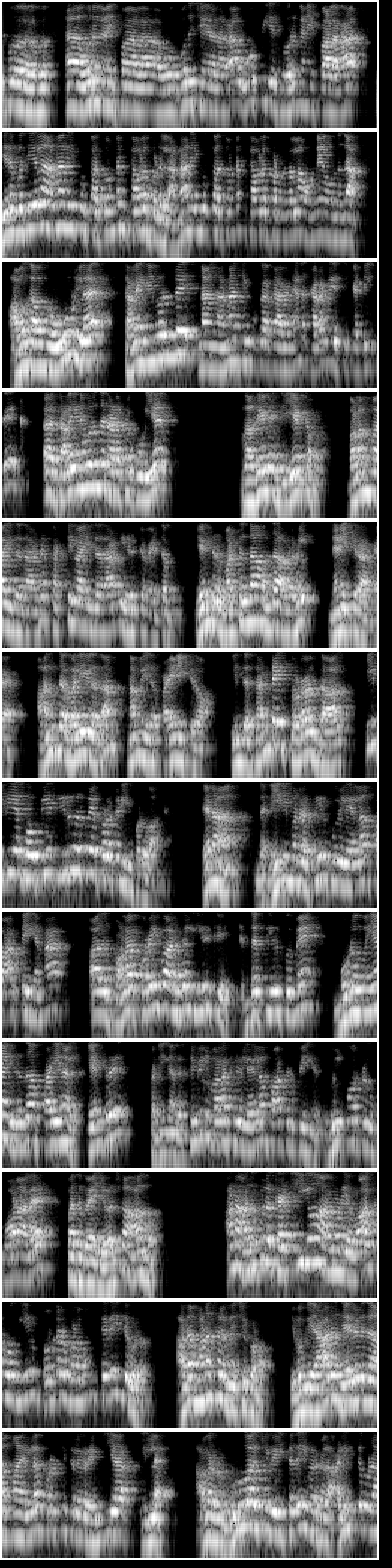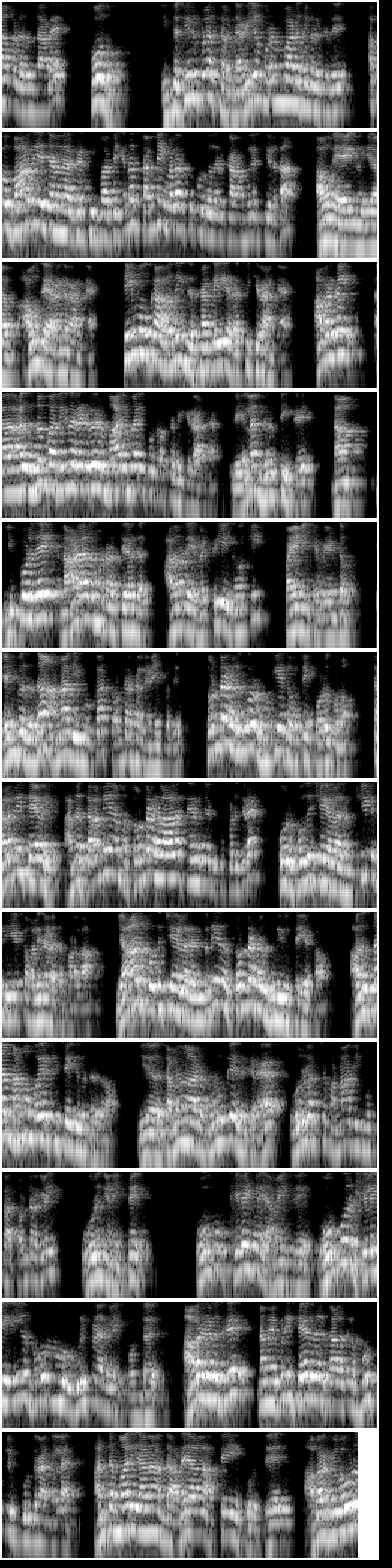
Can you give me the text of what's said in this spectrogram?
ஒருங்கிணைப்பாளரா பொதுச் செயலாளரா ஓபிஎஸ் ஒருங்கிணைப்பாளரா இதை பத்தி எல்லாம் அதிமுக தொண்டன் கவலைப்படல. அதிமுக தொண்டன் கவலைப்படுறதெல்லாம் ஒன்னே ஒண்ணுதான். அவங்க அவங்க ஊர்ல தலை நிமிர்ந்து நாங்க அதிமுக காரங்கன்னு கரவேசி கட்டிட்டு தலை நிமிர்ந்து நடக்கக்கூடிய வகையில இந்த இயக்கம் பலம் வாய்ந்ததாக சக்தி வாய்ந்ததாக இருக்க வேண்டும் என்று மட்டும்தான் வந்து அவர்கள் நினைக்கிறாங்க அந்த வழியில தான் நம்ம இதை பயணிக்கிறோம். இந்த சண்டை தொடர்ந்தால் இபிஎஸ் ஓபிஎஸ் இருவருமே புறக்கணிக்கப்படுவாங்க. ஏன்னா இந்த நீதிமன்ற தீர்ப்புகள் எல்லாம் பார்த்தீங்கன்னா அது பல குறைபாடுகள் இருக்கு. எந்த தீர்ப்புமே முழுமையா இதுதான் ஃபைனல் என்று இப்ப நீங்க அந்த சிவில் வழக்குகள் எல்லாம் பார்த்திருப்பீங்க. சிவில் கோர்ட்டுக்கு போனாலே பத்து பதினஞ்சு வருஷம் ஆகும். ஆனா அதுக்குள்ள கட்சியும் அதனுடைய வாக்கு வங்கியும் தொண்டர் பலமும் சிதைந்து விடும். அதை மனசுல வச்சுக்கணும். இவங்க யாரும் ஜெயலலிதா அம்மா இல்ல புரட்சி தலைவர் எம்ஜிஆர் இல்ல. அவர்கள் உருவாக்கி வைத்ததை இவர்கள் அழித்து விடாமல் இருந்தாலே போதும். இந்த தீர்ப்புல சில நிறைய முரண்பாடுகள் இருக்குது. அப்ப பாரதிய ஜனதா கட்சி பாத்தீங்கன்னா தன்னை வளர்த்து கொள்வதற்கான முயற்சியில தான் அவங்க அவங்க இறங்குறாங்க. திமுக வந்து இந்த சண்டையை ரசிக்கிறாங்க. அவர்கள் அது இன்னும் பாத்தீங்கன்னா ரெண்டு பேரும் மாறி மாறி குற்றம் சொல்லிக்கிறாங்க. இதையெல்லாம் நிறுத்திட்டு நாம் இப்பொழுதே நாடாளுமன்ற தேர்தல் அதனுடைய வெற்றியை நோக்கி பயணிக்க வேண்டும் என்பதுதான் அதிமுக தொண்டர்கள் நினைப்பது. தொண்டர்களுக்கு ஒரு முக்கியத்துவத்தை கொடுக்கணும். தலைமை தேவை. அந்த தலைமையை நம்ம தொண்டர்களால தேர்ந்தெடுக்கப்படுகிற ஒரு பொதுச் செயலரின் கீழ் இந்த இயக்கம் வழிநடத்தப்படலாம். யார் பொதுச் செயலர் என்பதை அந்த தொண்டர்கள் முடிவு செய்யட்டும். அதுதான் நம்ம முயற்சி செய்துகிட்டு இருக்கிறோம். இது தமிழ்நாடு முழுக்க இருக்கிற ஒரு லட்சம் அதிமுக தொண்டர்களை ஒருங்கிணைத்து ஒவ்வொரு கிளைகளை அமைத்து ஒவ்வொரு கிளையிலையும் நூறு நூறு உறுப்பினர்களை கொண்டு அவர்களுக்கு நம்ம எப்படி தேர்தல் காலத்துல பூத் ஸ்லிப் கொடுக்குறாங்கல்ல அந்த மாதிரியான அந்த அடையாள அட்டையை கொடுத்து அவர்களோடு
